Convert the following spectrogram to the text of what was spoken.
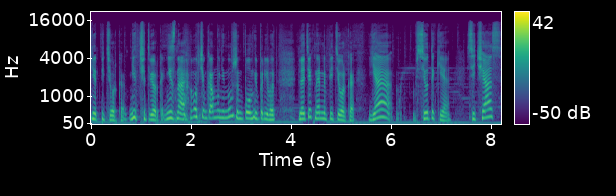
Нет, пятерка. Нет, четверка. Не знаю. В общем, кому не нужен полный привод. Для тех, наверное, пятерка. Я все-таки сейчас,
